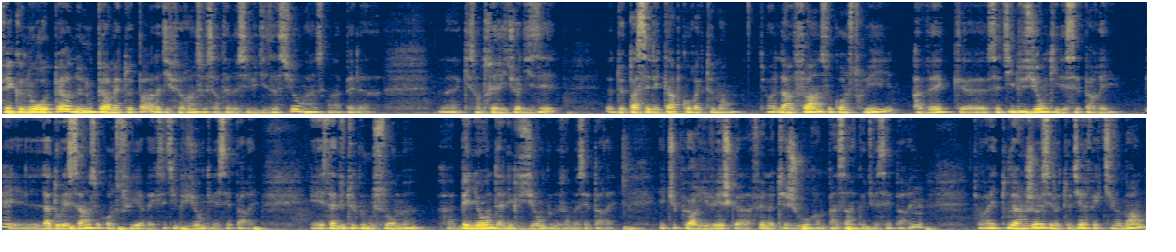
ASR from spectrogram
fait que nos repères ne nous permettent pas, à la différence de certaines civilisations, hein, ce qu'on appelle, euh, qui sont très ritualisées, de passer les caps correctement. L'enfant se construit avec euh, cette illusion qu'il est séparé. Et l'adolescence se construit avec cette illusion qu'il est séparé. Et les adultes que nous sommes euh, baignons dans l'illusion que nous sommes séparés. Et tu peux arriver jusqu'à la fin de tes jours en pensant que tu es séparé. Mm. Tu vois, et tout l'enjeu, c'est de te dire effectivement,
